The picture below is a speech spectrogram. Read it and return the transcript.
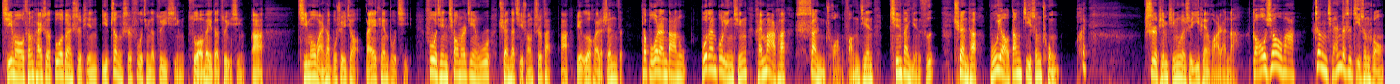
齐某曾拍摄多段视频，以证实父亲的罪行。所谓的罪行啊，齐某晚上不睡觉，白天不起。父亲敲门进屋，劝他起床吃饭啊，别饿坏了身子。他勃然大怒，不但不领情，还骂他擅闯房间、侵犯隐私，劝他不要当寄生虫。嘿，视频评论是一片哗然呐，搞笑吧？挣钱的是寄生虫，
